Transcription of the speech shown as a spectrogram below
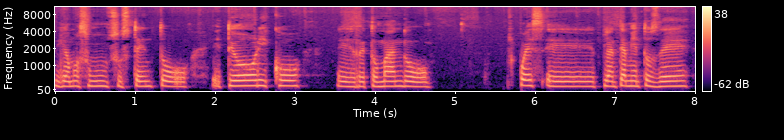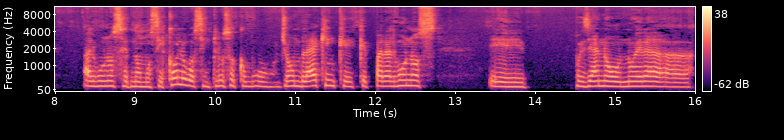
digamos, un sustento eh, teórico, eh, retomando pues eh, planteamientos de algunos etnomusicólogos, incluso como John Blacking, que, que para algunos pues ya no, no era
